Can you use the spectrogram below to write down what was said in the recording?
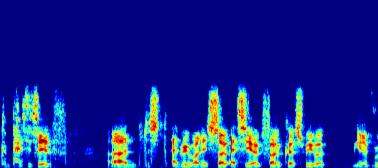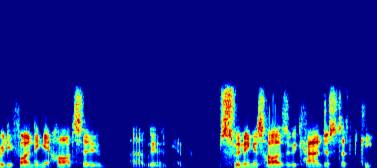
competitive and just everyone is so SEO focused. We were, you know, really finding it hard to. Uh, we were you know, swimming as hard as we can just to keep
